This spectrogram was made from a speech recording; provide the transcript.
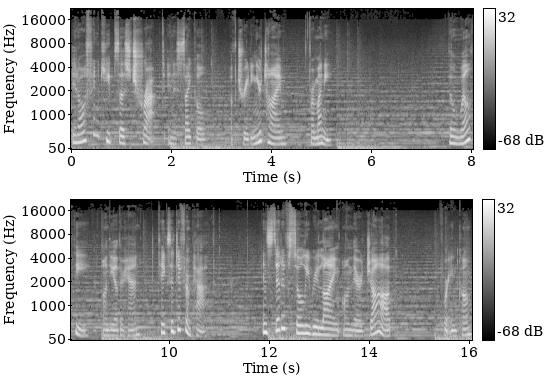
it often keeps us trapped in a cycle of trading your time for money. The wealthy, on the other hand, takes a different path. Instead of solely relying on their job for income,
